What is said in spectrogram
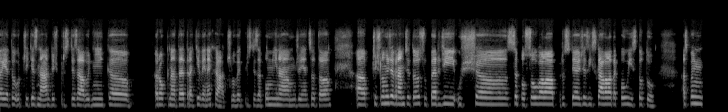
je to určitě znát, když prostě závodník rok na té trati vynechá. Člověk prostě zapomíná, může něco to. A přišlo mi, že v rámci toho Super G už eh, se posouvala prostě, že získávala takovou jistotu. Aspoň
